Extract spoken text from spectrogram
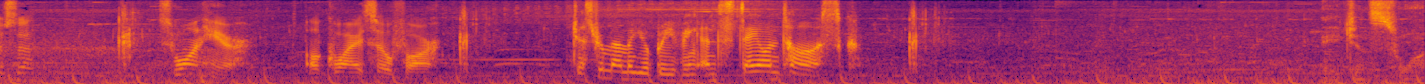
Hello, sir. Swan here. All quiet so far. Just remember your briefing and stay on task. Agent Swan.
